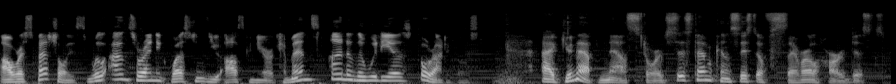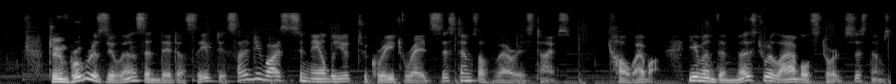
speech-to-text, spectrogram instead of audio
Our specialists will answer any questions you ask in your comments under the videos or articles. A QNAP NAS storage system consists of several hard disks. To improve resilience and data safety, such devices enable you to create RAID systems of various types. However, even the most reliable storage systems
